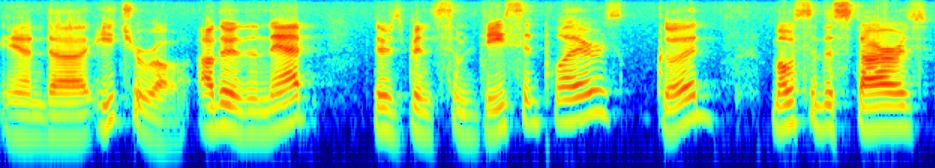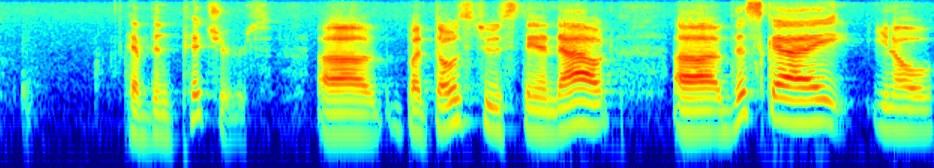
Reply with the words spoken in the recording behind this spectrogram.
and uh, Ichiro. Other than that, there's been some decent players, good. Most of the stars have been pitchers, but those two stand out. This guy, you know,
